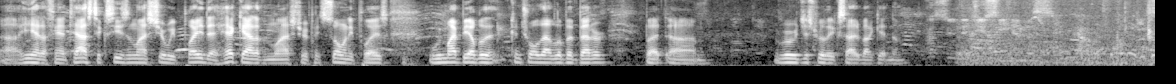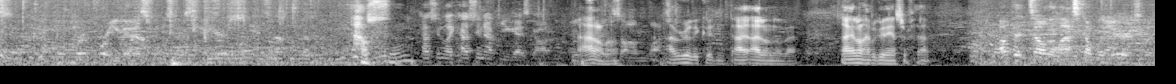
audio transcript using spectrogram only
uh, he had a fantastic season last year. We played the heck out of him last year. Played so many plays. We might be able to control that a little bit better, but um, we were just really excited about getting him. How soon did you see him as kind of a core piece for, for you guys for these first few years? How soon? How soon, like, how soon after you guys got him? I don't know. Saw him last I really couldn't. I, I don't know that. I don't have a good answer for that. Up until the last couple of years with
